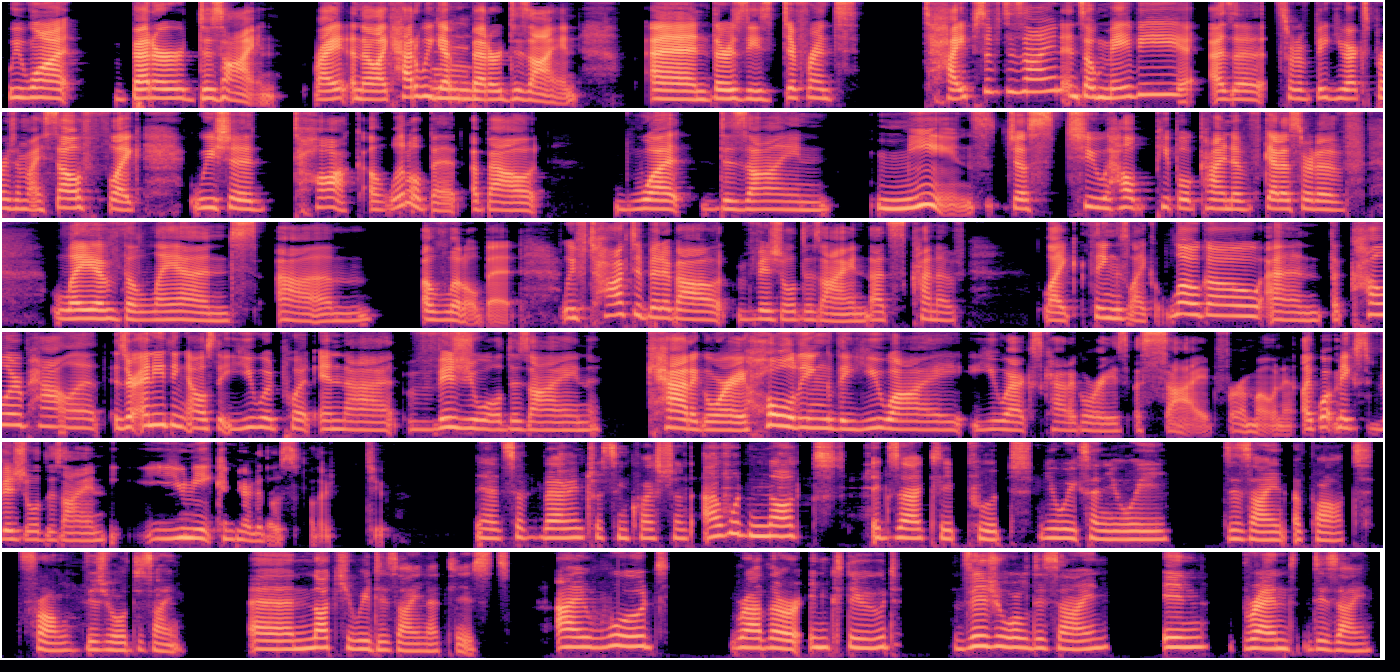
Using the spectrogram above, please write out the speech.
we want better design right and they're like how do we get Mm. better design and there's these different types of design and so maybe as a sort of big ux person myself like we should talk a little bit about what design means just to help people kind of get a sort of lay of the land um a little bit. We've talked a bit about visual design. That's kind of like things like logo and the color palette. Is there anything else that you would put in that visual design category, holding the UI, UX categories aside for a moment? Like what makes visual design unique compared to those other two? Yeah, it's a very interesting question. I would not exactly put UX and UI design apart from visual design, and not UI design at least. I would rather include visual design in brand design,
